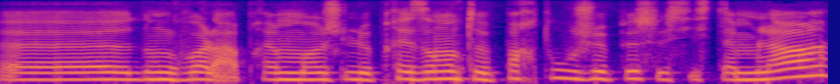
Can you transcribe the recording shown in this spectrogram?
Euh, donc voilà, après moi je le présente partout où je peux ce système-là.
